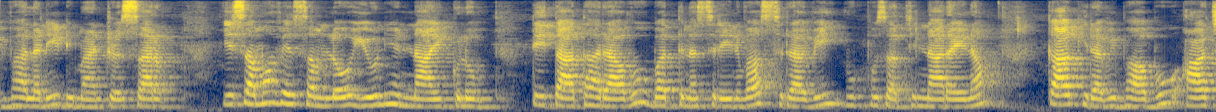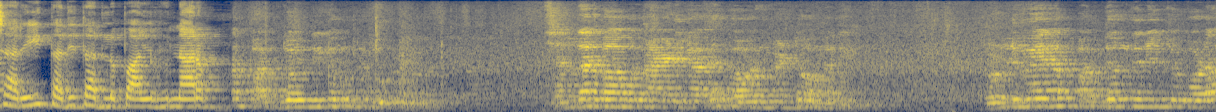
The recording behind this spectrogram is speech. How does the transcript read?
ఇవ్వాలని డిమాండ్ చేశారు. ఈ సమావేశంలో యూనియన్ నాయకులు టి. తాతారావు బత్తిన శ్రీనివాస్ రవి ఉప్పు సత్యనారాయణ కాకి రవిబాబు ఆచారి తదితరులు పాల్గొన్నారు. చంద్రబాబు నాయుడు గారు గవర్నమెంట్ ఉన్నది. రెండు వేల పద్దెనిమిది నుంచి కూడా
